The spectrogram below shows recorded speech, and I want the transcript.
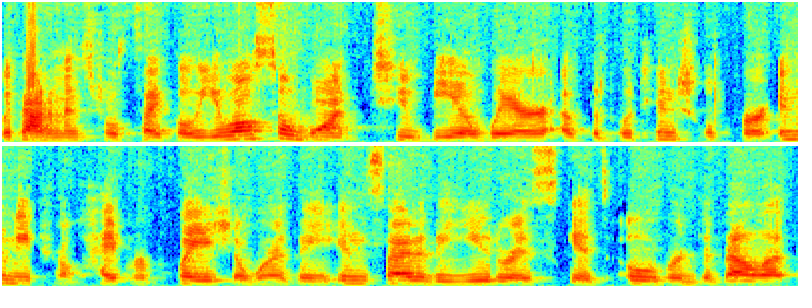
without a menstrual cycle, you also want to be aware of the potential for endometrial hyperplasia, where the inside of the uterus gets overdeveloped.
